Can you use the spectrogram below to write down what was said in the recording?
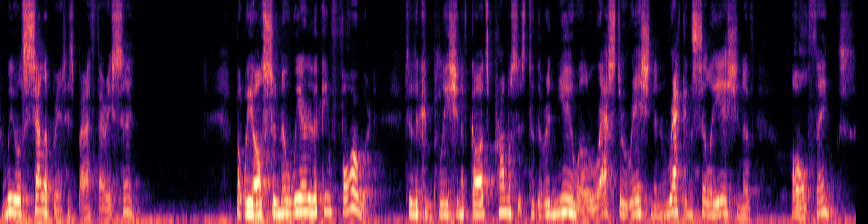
And we will celebrate his birth very soon. But we also know we are looking forward to the completion of God's promises, to the renewal, restoration, and reconciliation of all things.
